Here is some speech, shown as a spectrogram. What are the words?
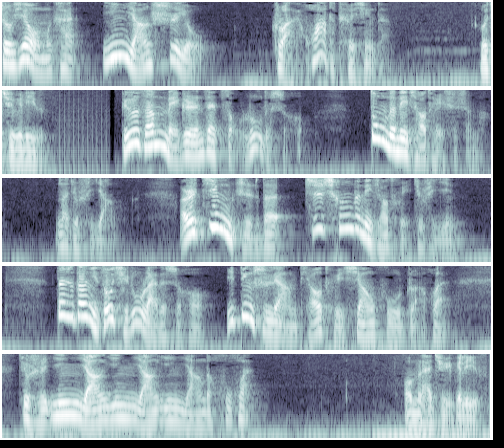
首先，我们看阴阳是有转化的特性的。我举个例子，比如咱们每个人在走路的时候，动的那条腿是什么？那就是阳，而静止的支撑的那条腿就是阴。但是当你走起路来的时候，一定是两条腿相互转换，就是阴阳阴阳阴阳的互换。我们来举一个例子：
